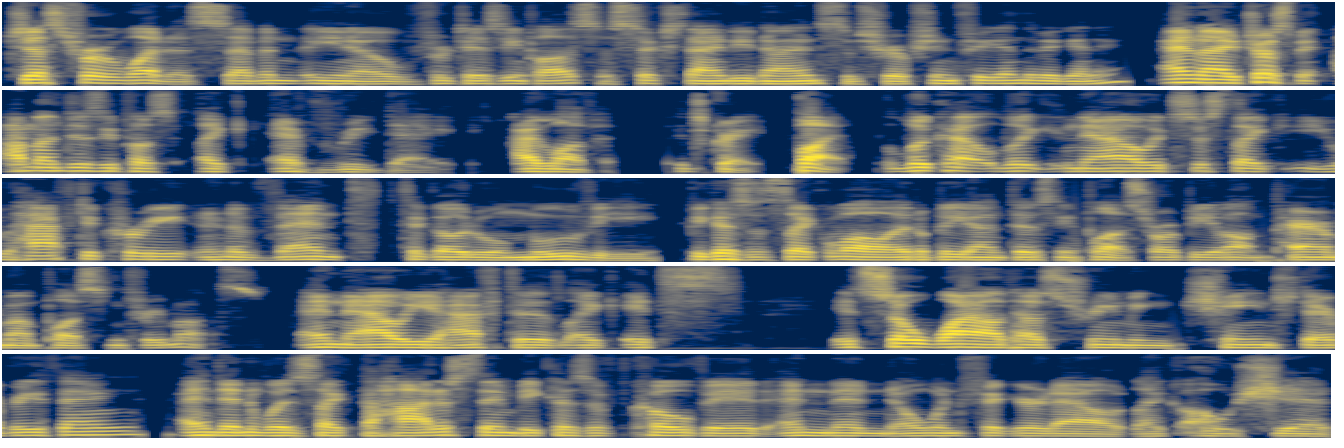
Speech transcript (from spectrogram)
just for what a seven, you know, for Disney Plus, a six ninety nine subscription fee in the beginning. And I trust me, I'm on Disney Plus like every day. I love it. It's great. But look how like now it's just like you have to create an event to go to a movie because it's like, well, it'll be on Disney Plus or it'll be on Paramount Plus in three months. And now you have to like it's it's so wild how streaming changed everything and then was like the hottest thing because of COVID. And then no one figured out like, oh shit,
